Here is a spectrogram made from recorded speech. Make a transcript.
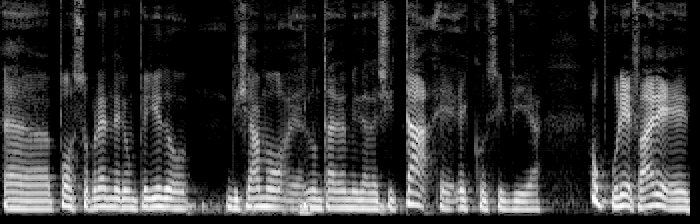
eh, posso prendere un periodo diciamo e allontanarmi dalla città e, e, così via. Oppure fare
